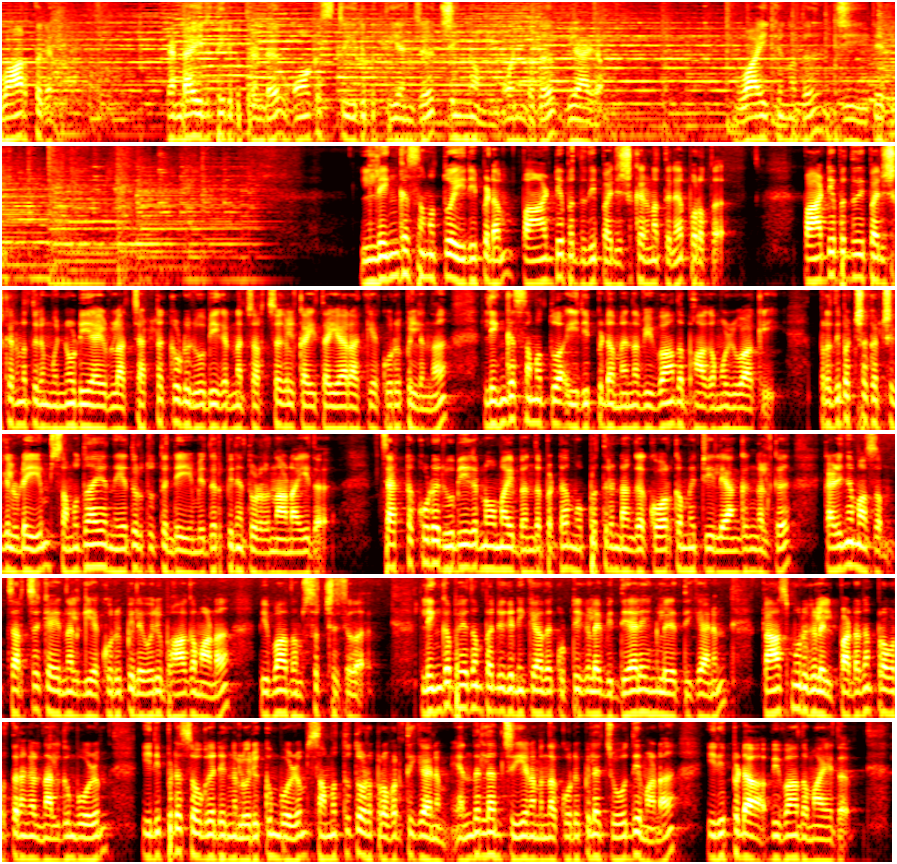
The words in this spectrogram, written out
വാർത്തകൾ. രണ്ടായിരത്തി ഇരുപത്തിരണ്ട് ഓഗസ്റ്റ് ഇരുപത്തിയഞ്ച് ചിങ്ങം ഒൻപത് വ്യാഴം. വായിക്കുന്നത് ജി രവി. ലിംഗസമത്വ ഇരിപ്പിടം പാഠ്യപദ്ധതി പരിഷ്കരണത്തിന് പുറത്ത്. പാഠ്യപദ്ധതി പരിഷ്കരണത്തിന് മുന്നോടിയായുള്ള ചട്ടക്കൂട് രൂപീകരണ ചർച്ചകൾക്കായി തയ്യാറാക്കിയ കുറിപ്പിൽ നിന്ന് ലിംഗസമത്വ ഇരിപ്പിടം എന്ന വിവാദ ഭാഗം ഒഴിവാക്കി. പ്രതിപക്ഷ കക്ഷികളുടെയും സമുദായ നേതൃത്വത്തിന്റെയും എതിർപ്പിനെ തുടർന്നാണ് ഇത്. ചട്ടക്കൂട രൂപീകരണവുമായി ബന്ധപ്പെട്ട് മുപ്പത്തിരണ്ടംഗ കോർ കമ്മിറ്റിയിലെ അംഗങ്ങൾക്ക് കഴിഞ്ഞ മാസം ചർച്ചയ്ക്കായി നൽകിയ കുറിപ്പിലെ ഒരു ഭാഗമാണ് വിവാദം സൃഷ്ടിച്ചത്. ലിംഗഭേദം പരിഗണിക്കാതെ കുട്ടികളെ വിദ്യാലയങ്ങളിൽ എത്തിക്കാനും ക്ലാസ് മുറികളിൽ പഠന പ്രവർത്തനങ്ങൾ നൽകുമ്പോഴും ഇരിപ്പിട സൗകര്യങ്ങൾ ഒരുക്കുമ്പോഴും സമത്വത്തോടെ പ്രവർത്തിക്കാനും എന്തെല്ലാം ചെയ്യണമെന്ന കുറിപ്പിലെ ചോദ്യമാണ് ഇരിപ്പിട വിവാദമായത്.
